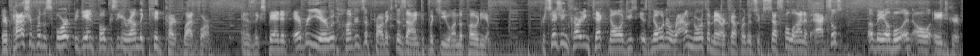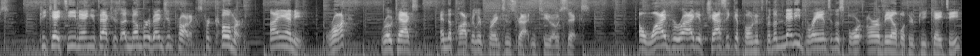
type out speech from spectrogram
Their passion for the sport began focusing around the Kid Kart platform and has expanded every year with hundreds of products designed to put you on the podium. Precision Karting Technologies is known around North America for their successful line of axles available in all age groups. PKT manufactures a number of engine products for Comer, IAME, ROK, Rotax, and the popular Briggs & Stratton 206. A wide variety of chassis components for the many brands in the sport are available through PKT,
